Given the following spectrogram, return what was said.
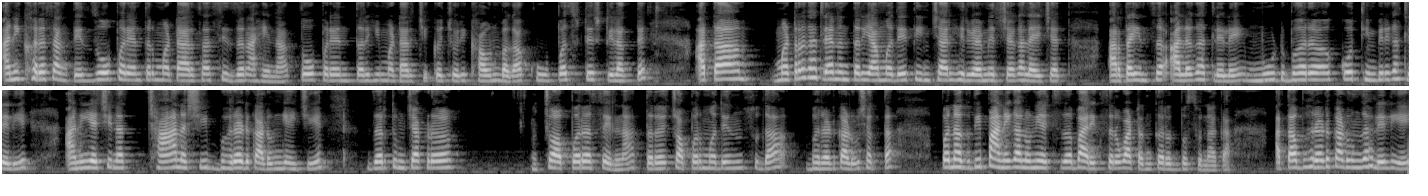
आणि खरं सांगते जोपर्यंत मटारचा सीझन आहे ना तोपर्यंत ही मटारची कचोरी खाऊन बघा खूपच टेस्टी लागते. आता मटर घातल्यानंतर यामध्ये तीन चार हिरव्या मिरच्या घालायच्यात. अर्धा इंच आलं घातलेलं आहे. मूठभर कोथिंबीर घातलेली आहे आणि याची ना छान अशी भरड काढून घ्यायची आहे. जर तुमच्याकडं चॉपर असेल ना तर चॉपरमध्ये सुद्धा भरड काढू शकता. पण अगदी पाणी घालून याचं बारीकसर वाटण करत बसू नका. आता भरड काढून झालेली आहे.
